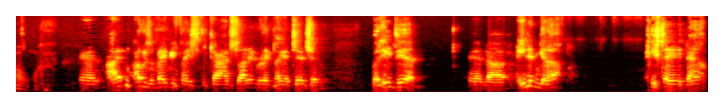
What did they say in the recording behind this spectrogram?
Oh, and I, I was a baby face at the time, so I didn't really pay attention. But he did. And uh, he didn't get up. He stayed down.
